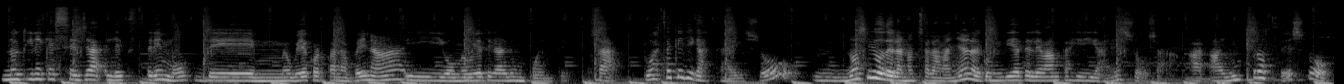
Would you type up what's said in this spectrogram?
no tiene que ser ya el extremo de me voy a cortar las venas y, o me voy a tirar de un puente. O sea, tú hasta que llegaste a eso, no ha sido de la noche a la mañana, que un día te levantas y digas eso. O sea, hay un proceso.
